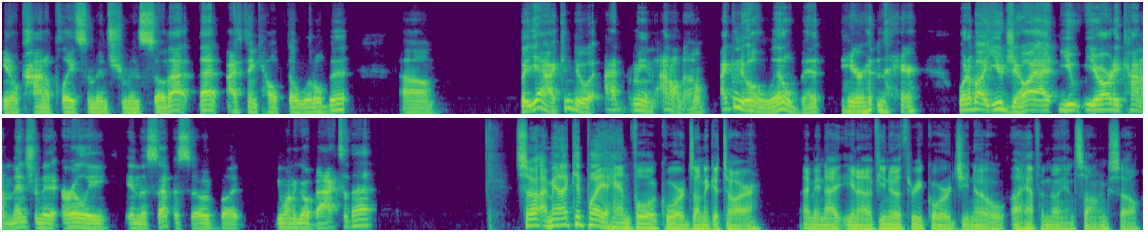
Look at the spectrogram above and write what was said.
you know, kind of played some instruments. So that that I think helped a little bit. Um, but yeah, I can do it. I, I, mean, I don't know. I can do a little bit here and there. What about you, Joe? I you you already kind of mentioned it early in this episode, but you want to go back to that? So, I mean, I could play a handful of chords on a guitar. I mean, I you know, if you know three chords, you know a half a million songs. So,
